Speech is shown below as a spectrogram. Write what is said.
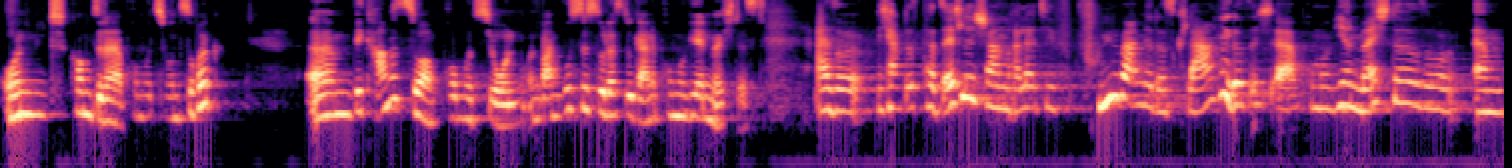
und kommen zu deiner Promotion zurück. Ähm, wie kam es zur Promotion und wann wusstest du, dass du gerne promovieren möchtest? Also ich habe das tatsächlich schon relativ früh war mir das klar, dass ich äh, promovieren möchte. So ähm,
